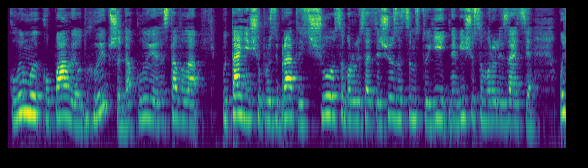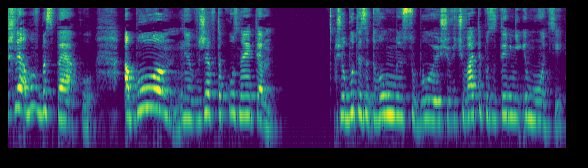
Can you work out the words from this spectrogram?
коли ми копали от глибше, да, коли я ставила питання, щоб розібратися, що самореалізація, що за цим стоїть, навіщо самореалізація, ми йшли або в безпеку, або вже в таку, знаєте, щоб бути задоволеною собою, щоб відчувати позитивні емоції.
